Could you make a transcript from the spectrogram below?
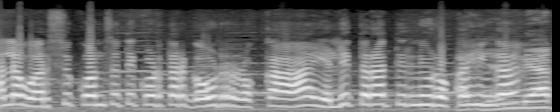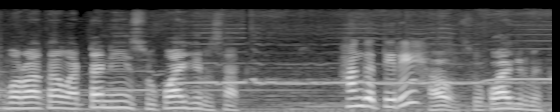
ಅಲ್ಲ ವರ್ಷಕ್ಕೆ ಒಂದ್ಸತಿ ಕೊಡ್ತಾರ ಗೌಡ್ರ ರೊಕ್ಕ. ಎಲ್ಲಿ ತರತ್ತೀರಿ ನೀವು ರೊಕ್ಕ ಹಿಂಗ? ಯಾಕೆ ಬರುವಾಕ ಒಟ್ಟ ನೀ ಸುಖವಾಗಿರ್ ಸಾಕು. ಹಂಗತ್ತೀರಿ ಹೌದು ಸುಖವಾಗಿರ್ಬೇಕು.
